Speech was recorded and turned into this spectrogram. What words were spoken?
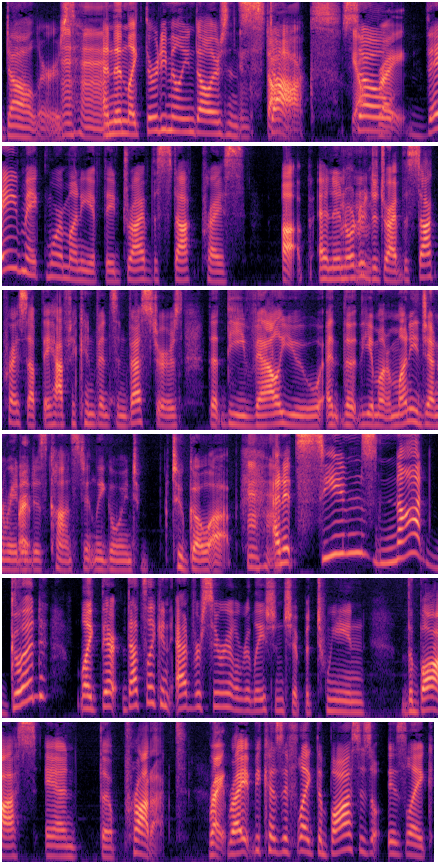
dollars, Mhm. and then like thirty million dollars in, In stocks. stocks. Yeah, So right. they make more money if they drive the stock price up. And in order Mhm. to drive the stock price up, they have to convince investors that the value and the, the amount of money generated Right. is constantly going to, to go up. Mhm. And it seems not good. Like there that's like an adversarial relationship between the boss and the product. Right. Right? Because if like the boss is is like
